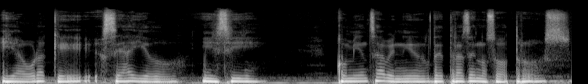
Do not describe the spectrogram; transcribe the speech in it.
y ahora que se ha ido, y si comienza a venir detrás de nosotros?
